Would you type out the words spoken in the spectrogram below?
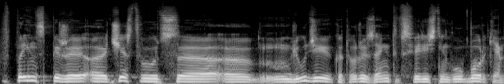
В принципе же э, чествуются э, люди, которые заняты в сфере снегоуборки.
